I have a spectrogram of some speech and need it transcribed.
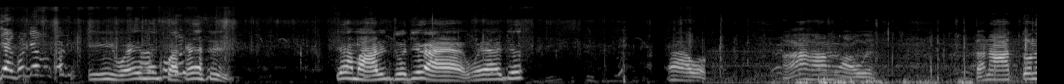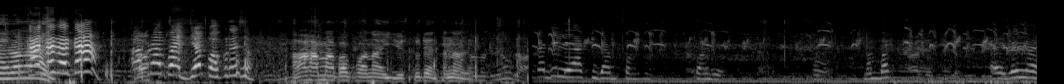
જગો જગો એ વય મને પકડ્યા છે. ત્યાં મારી જોજે આ વય આવજો. હા આવો. હા હા હું આવું તને હાથ તો નહીં કાકા કાકા આપણા ભાજ્યા પકડે છે. હા હા મા બાપ ફોન આવી ગયો તું ટેન્શન ના લે. કદી લે આખી જામ ફોન. નંબર. એ લે લે.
